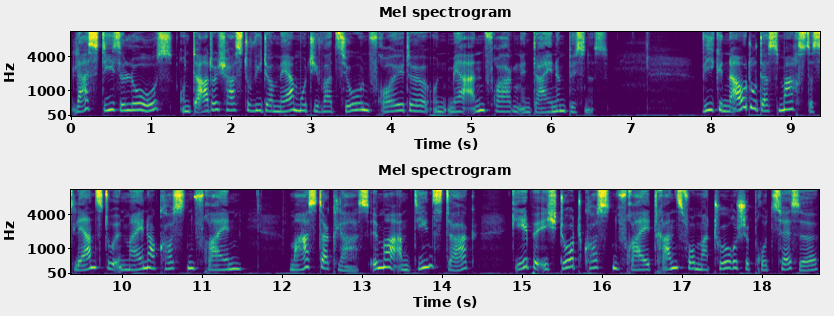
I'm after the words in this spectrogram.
Lass diese los und dadurch hast du wieder mehr Motivation, Freude und mehr Anfragen in deinem Business. Wie genau du das machst, das lernst du in meiner kostenfreien Masterclass immer am Dienstag gebe ich dort kostenfrei transformatorische Prozesse,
